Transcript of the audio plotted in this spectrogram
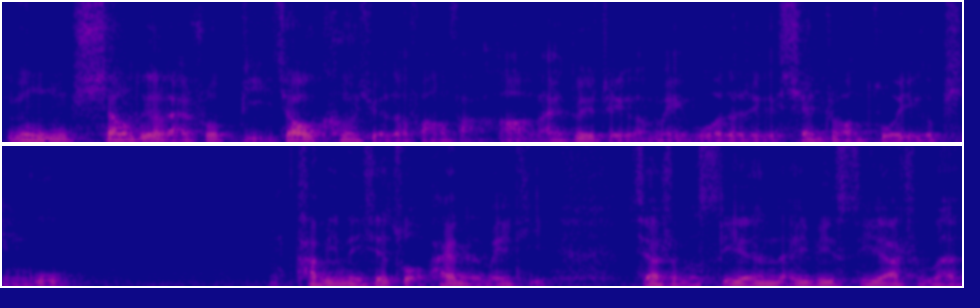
用相对来说比较科学的方法啊，来对这个美国的这个现状做一个评估。它比那些左派的媒体，像什么 C N A B C 啊，什么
